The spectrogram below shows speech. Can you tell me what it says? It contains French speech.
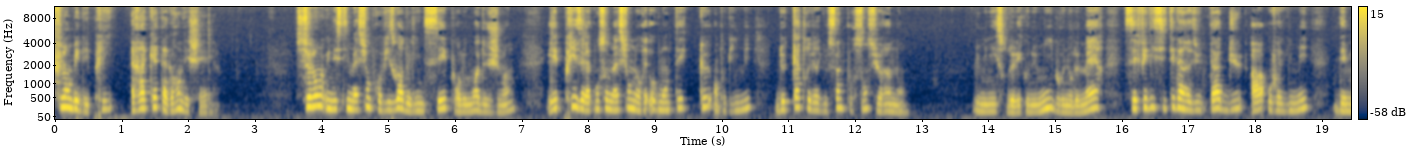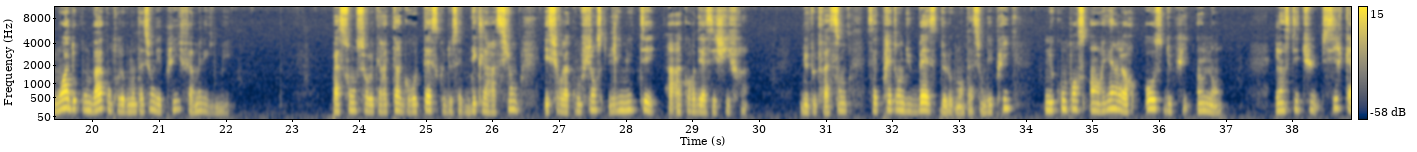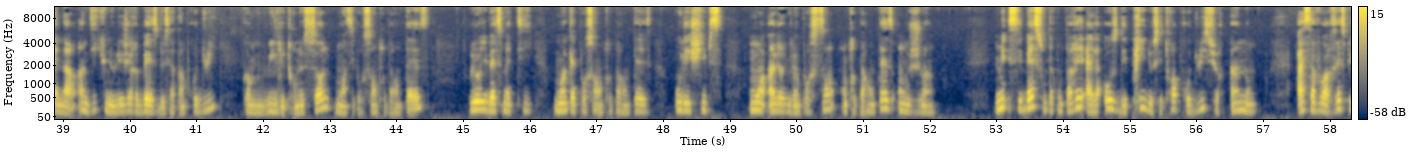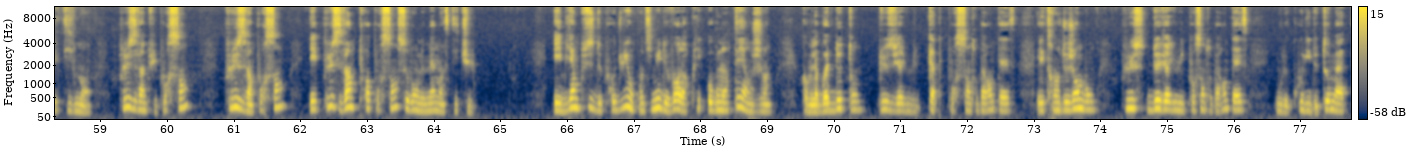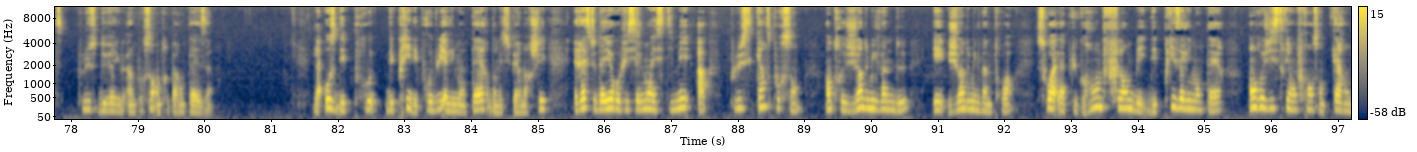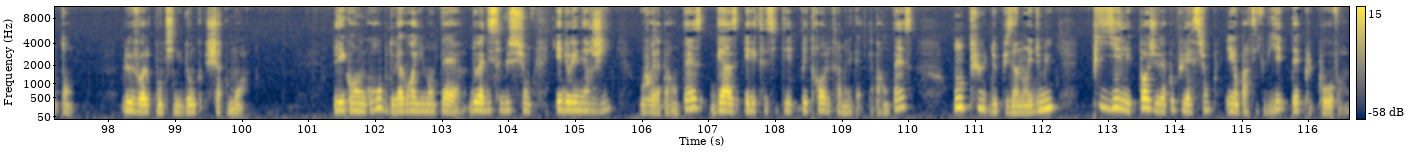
flambée des prix, raquette à grande échelle. Selon une estimation provisoire de l'INSEE pour le mois de juin, les prix à la consommation n'auraient augmenté que, entre guillemets, de 4,5% sur un an. Le ministre de l'économie, Bruno Le Maire, s'est félicité d'un résultat dû à, des mois de combat contre l'augmentation des prix. Passons sur le caractère grotesque de cette déclaration et sur la confiance limitée à accorder à ces chiffres. De toute façon, cette prétendue baisse de l'augmentation des prix ne compense en rien leur hausse depuis un an. L'Institut Circana indique une légère baisse de certains produits, comme l'huile de tournesol, moins 6% entre parenthèses, le riz basmati, moins 4% entre parenthèses, ou les chips, moins 1,1% entre parenthèses en juin. Mais ces baisses sont à comparer à la hausse des prix de ces trois produits sur un an, à savoir respectivement plus 28%, plus 20% et plus 23% selon le même institut. Et bien plus de produits ont continué de voir leur prix augmenter en juin, comme la boîte de thon, plus 2,4% entre parenthèses, les tranches de jambon, plus 2,8% entre parenthèses, ou le coulis de tomates, plus 2,1% entre parenthèses. La hausse des, prix des produits alimentaires dans les supermarchés reste d'ailleurs officiellement estimée à plus 15% entre juin 2022 et juin 2023, soit la plus grande flambée des prix alimentaires enregistrée en France en 40 ans. Le vol continue donc chaque mois. Les grands groupes de l'agroalimentaire, de la distribution et de l'énergie, ouvrez la parenthèse, gaz, électricité, pétrole, fermez la parenthèse, ont pu, depuis un an et demi, piller les poches de la population et en particulier des plus pauvres.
